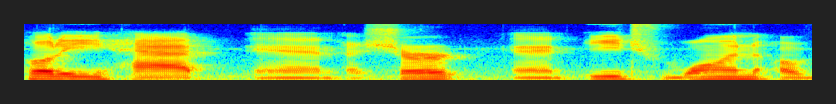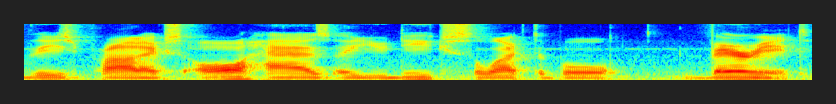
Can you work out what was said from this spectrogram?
hoodie, hat, and a shirt. And each one of these products all has a unique selectable variant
